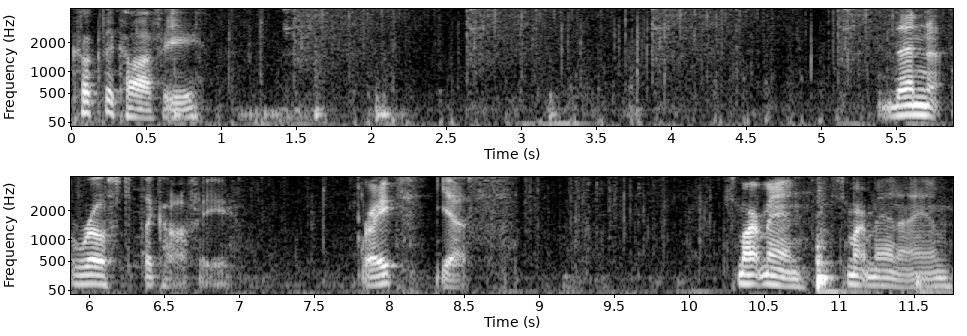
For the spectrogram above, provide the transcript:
Cook the coffee. Then roast the coffee. Right? Yes. Smart man. Smart man I am.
